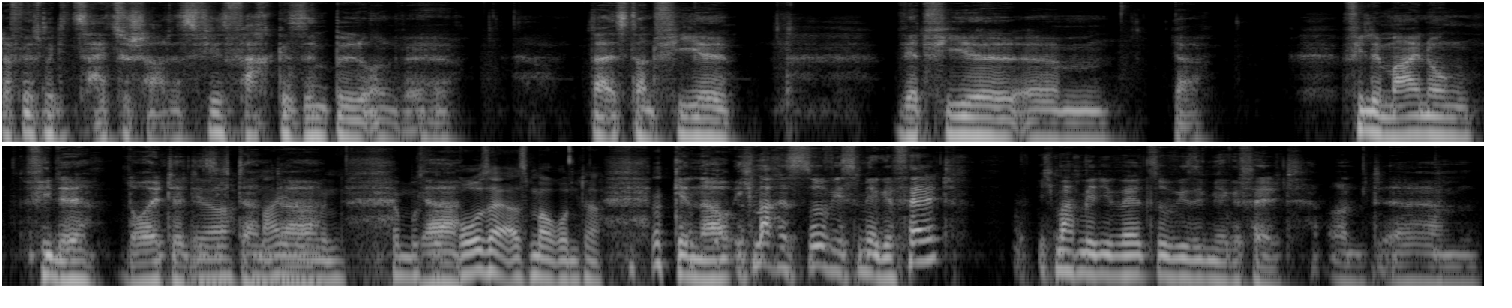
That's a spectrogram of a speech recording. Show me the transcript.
dafür ist mir die Zeit zu schade. Das ist viel Fachgesimpel und äh, da ist dann viel, wird viel, ähm, ja, viele Meinungen, viele Leute, die ja, sich dann Meinungen. da. Da muss ja, Rosa erstmal runter. genau, ich mache es so, wie es mir gefällt. Ich mache mir die Welt so, wie sie mir gefällt. Und ähm,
